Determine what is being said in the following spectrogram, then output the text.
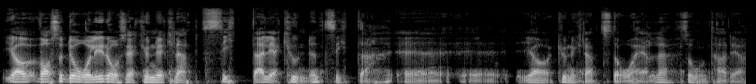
jag var så dålig då så jag kunde knappt sitta, eller jag kunde inte sitta. Eh, eh jag kunde knappt stå heller, så ont hade jag.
